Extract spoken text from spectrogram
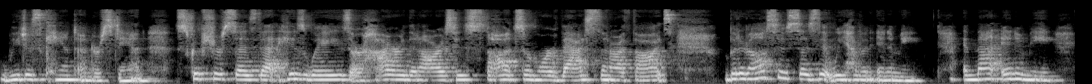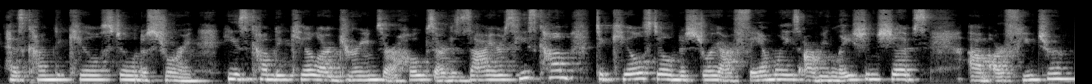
we just can't understand. Scripture says that his ways are higher than ours, his thoughts are more vast than our thoughts. But it also says that we have an enemy, and that enemy has come to kill, steal, and destroy. He's come to kill our dreams, our hopes, our desires. He's come to kill, steal, and destroy our families, our relationships, um, our future.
